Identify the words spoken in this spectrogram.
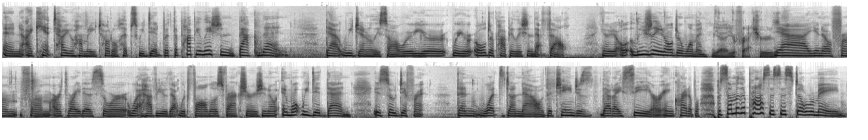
and I can't tell you how many total hips we did. But the population back then that we generally saw were mm-hmm. your were your older population that fell. You know, usually an older woman. Yeah, your fractures. Yeah, you know, from from arthritis or what have you that would fall those fractures, you know. And what we did then is so different than what's done now. The changes that I see are incredible. But some of the processes still remain.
